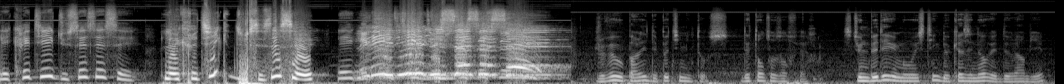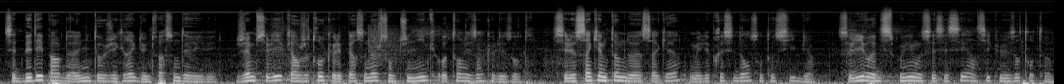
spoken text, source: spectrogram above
Les critiques du CCC. Les critiques du CCC. Les critiques du CCC. Je vais vous parler des Petits Mythos, Détente aux Enfers. C'est une BD humoristique de Cazenove et de L'Herbier. Cette BD parle de la mythologie grecque d'une façon dérivée. J'aime ce livre car je trouve que les personnages sont uniques autant les uns que les autres. C'est le cinquième tome de la saga, mais les précédents sont aussi bien. Ce livre est disponible au CCC ainsi que les autres tomes.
